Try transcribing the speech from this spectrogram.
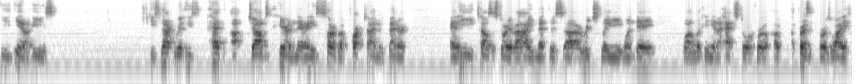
he, you know, he's he's not really he's had uh, jobs here and there, and he's sort of a part-time inventor. And he tells the story about how he met this uh, rich lady one day while looking in a hat store for a, a present for his wife,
